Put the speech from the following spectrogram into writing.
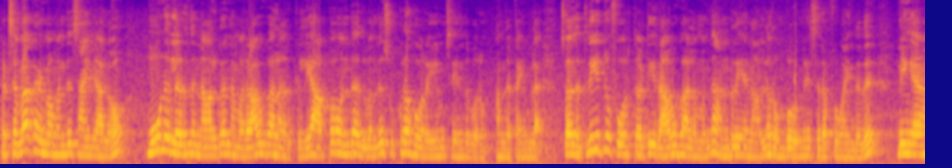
பட் செவ்வாய்க்கிழமை வந்து சாயங்காலம் மூணுலேருந்து நாலரை நம்ம ராகு காலம் இருக்கு இல்லையா? அப்போ வந்து அது வந்து சுக்கரஹோரையும் சேர்ந்து வரும் அந்த டைமில். ஸோ அந்த three to four thirty Rahu காலம் வந்து அன்றைய நாளில் ரொம்பவுமே சிறப்பு வாய்ந்தது. நீங்கள்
